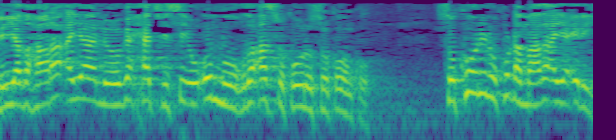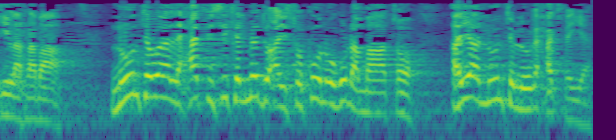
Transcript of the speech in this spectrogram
liyadhara ayaa looga xadfi si uu u muuqdo asukuunu sukuunku. Sukuun inuu ku dhammaado ayaa erigii la rabaa. Nuunta waa la xadfi si kelmaddu ay sukuun ugu dhammaato ayaa nuunta looga xadfayaa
